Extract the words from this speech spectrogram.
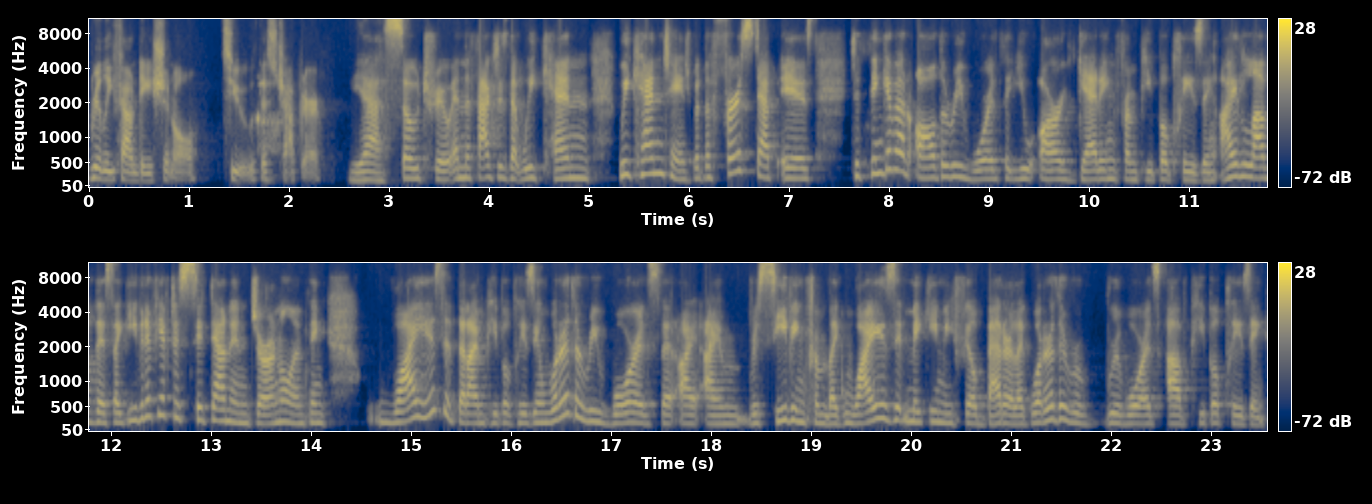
really foundational to this ah. chapter yeah, so true. And the fact is that we can we can change, but the first step is to think about all the rewards that you are getting from people pleasing. I love this. Like even if you have to sit down and journal and think, why is it that I'm people pleasing? What are the rewards that I, I'm receiving from like why is it making me feel better? Like what are the re- rewards of people pleasing?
